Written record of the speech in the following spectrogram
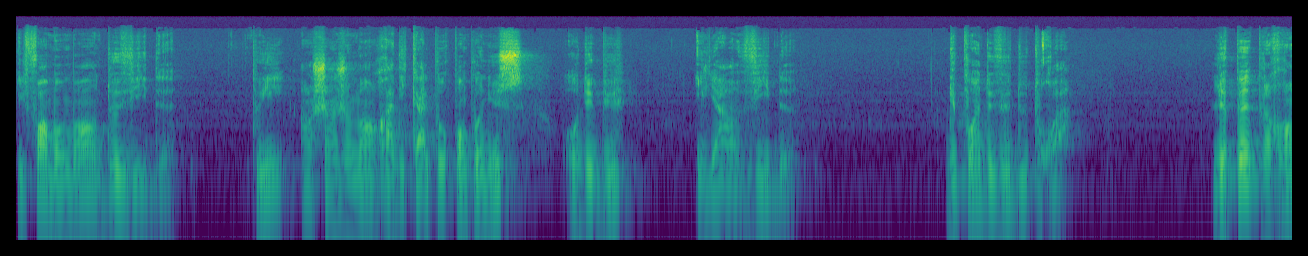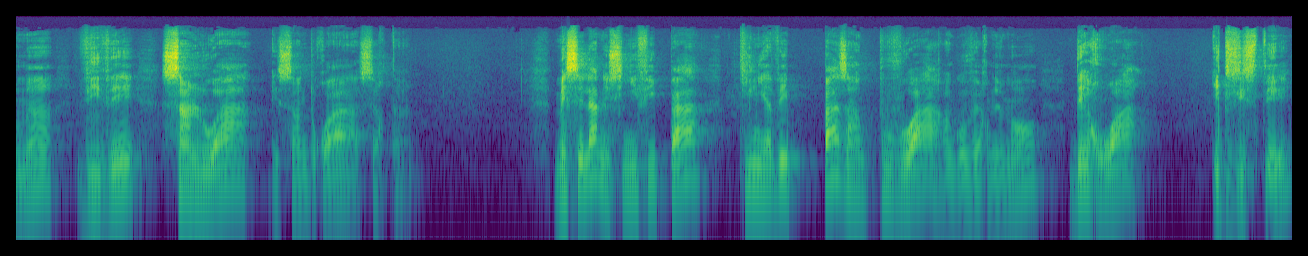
il faut un moment de vide, puis un changement radical. Pour Pomponius, au début, il y a un vide du point de vue du droit. Le peuple romain vivait sans loi et sans droit certain. Mais cela ne signifie pas qu'il n'y avait pas un pouvoir, un gouvernement, des rois existaient,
